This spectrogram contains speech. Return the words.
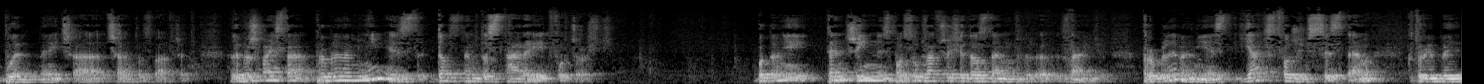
błędne i trzeba, trzeba to zwalczać. Ale proszę Państwa, problemem nie jest dostęp do starej twórczości bo do niej ten czy inny sposób zawsze się dostęp e, znajdzie. Problemem jest, jak stworzyć system, który by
